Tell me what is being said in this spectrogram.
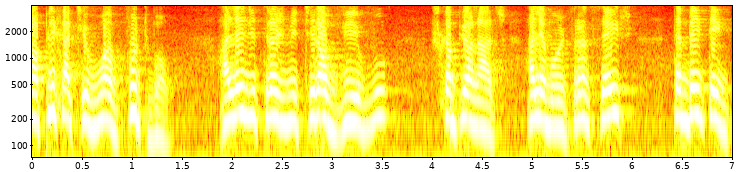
o aplicativo OneFootball, além de transmitir ao vivo os campeonatos alemão e francês, também tem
